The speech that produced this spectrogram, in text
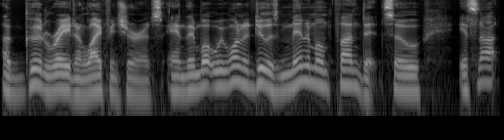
a good rate on life insurance. And then what we want to do is minimum fund it. So it's not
